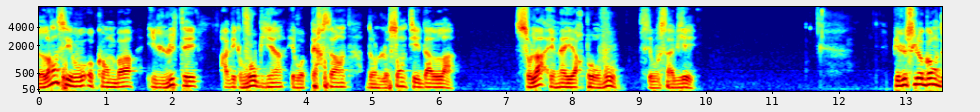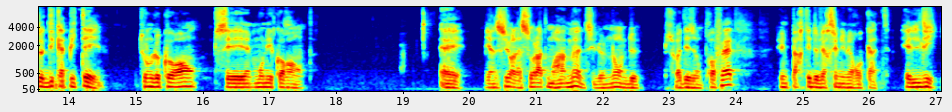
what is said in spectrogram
lancez-vous au combat et luttez avec vos biens et vos personnes dans le sentier d'Allah. Cela est meilleur pour vous, si vous saviez. Puis le slogan de décapiter, dans le Coran, c'est monnaie courante. Et bien sûr, la sourate Mohammed, c'est le nom de soi-disant prophète, une partie de verset numéro 4. Elle dit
